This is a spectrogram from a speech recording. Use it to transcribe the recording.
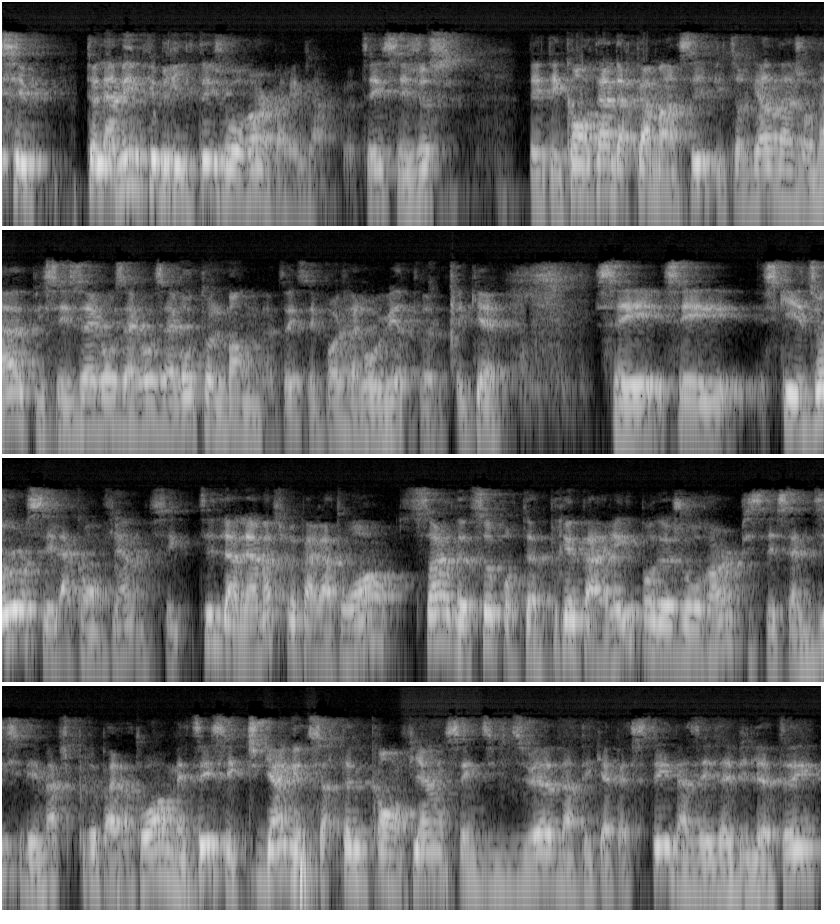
sais, tu as la même fébrilité jour 1, par exemple. C'est juste, tu es content de recommencer, puis tu regardes dans le journal, puis c'est 0-0-0 tout le monde. c'est pas 0-8. là. Fait que c'est, ce qui est dur, c'est la confiance. C'est, dans le match préparatoire, tu sers de ça pour te préparer pour le jour 1, puis c'est, dit, c'est des matchs préparatoires, mais tu sais, c'est que tu gagnes une certaine confiance individuelle dans tes capacités, dans tes habiletés,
